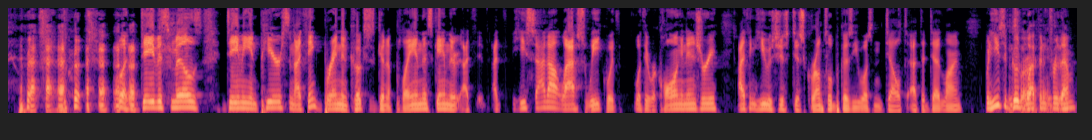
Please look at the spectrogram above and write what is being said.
but Davis Mills, Dameon Pierce, and I think Brandin Cooks is going to play in this game. There, I, I, he sat out last week with what they were calling an injury. I think he was just disgruntled because he wasn't dealt at the deadline. But he's a That's good weapon for them.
